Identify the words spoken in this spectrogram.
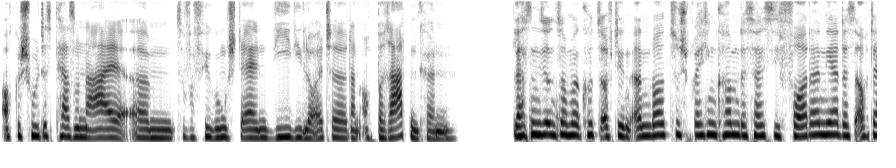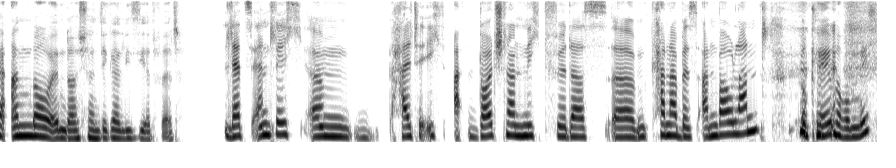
auch geschultes Personal zur Verfügung stellen, die die Leute dann auch beraten können. Lassen Sie uns noch mal kurz auf den Anbau zu sprechen kommen. Das heißt, Sie fordern ja, dass auch der Anbau in Deutschland legalisiert wird. Letztendlich ähm, halte ich Deutschland nicht für das ähm, Cannabis-Anbauland. Okay, warum nicht?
